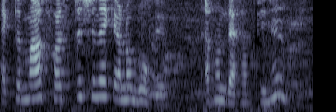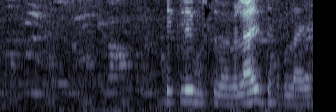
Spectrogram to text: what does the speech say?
একটা মা ফার্স্টেশনে কেন ভোগে? এখন দেখাচ্ছি হ্যাঁ? দেখলেই বুঝতে পারবে লাইভ দেখাবো লাইভ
